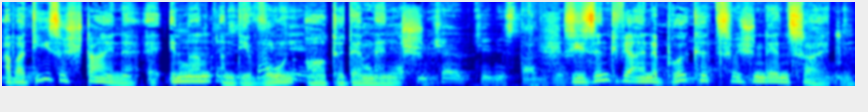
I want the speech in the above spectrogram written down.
Aber diese Steine erinnern an die Wohnorte der Menschen. Sie sind wie eine Brücke zwischen den Zeiten.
